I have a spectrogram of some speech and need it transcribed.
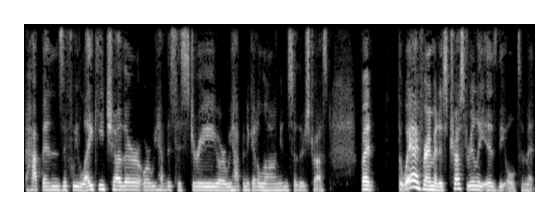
happens if we like each other or we have this history or we happen to get along and so there's trust but the way I frame it is trust really is the ultimate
